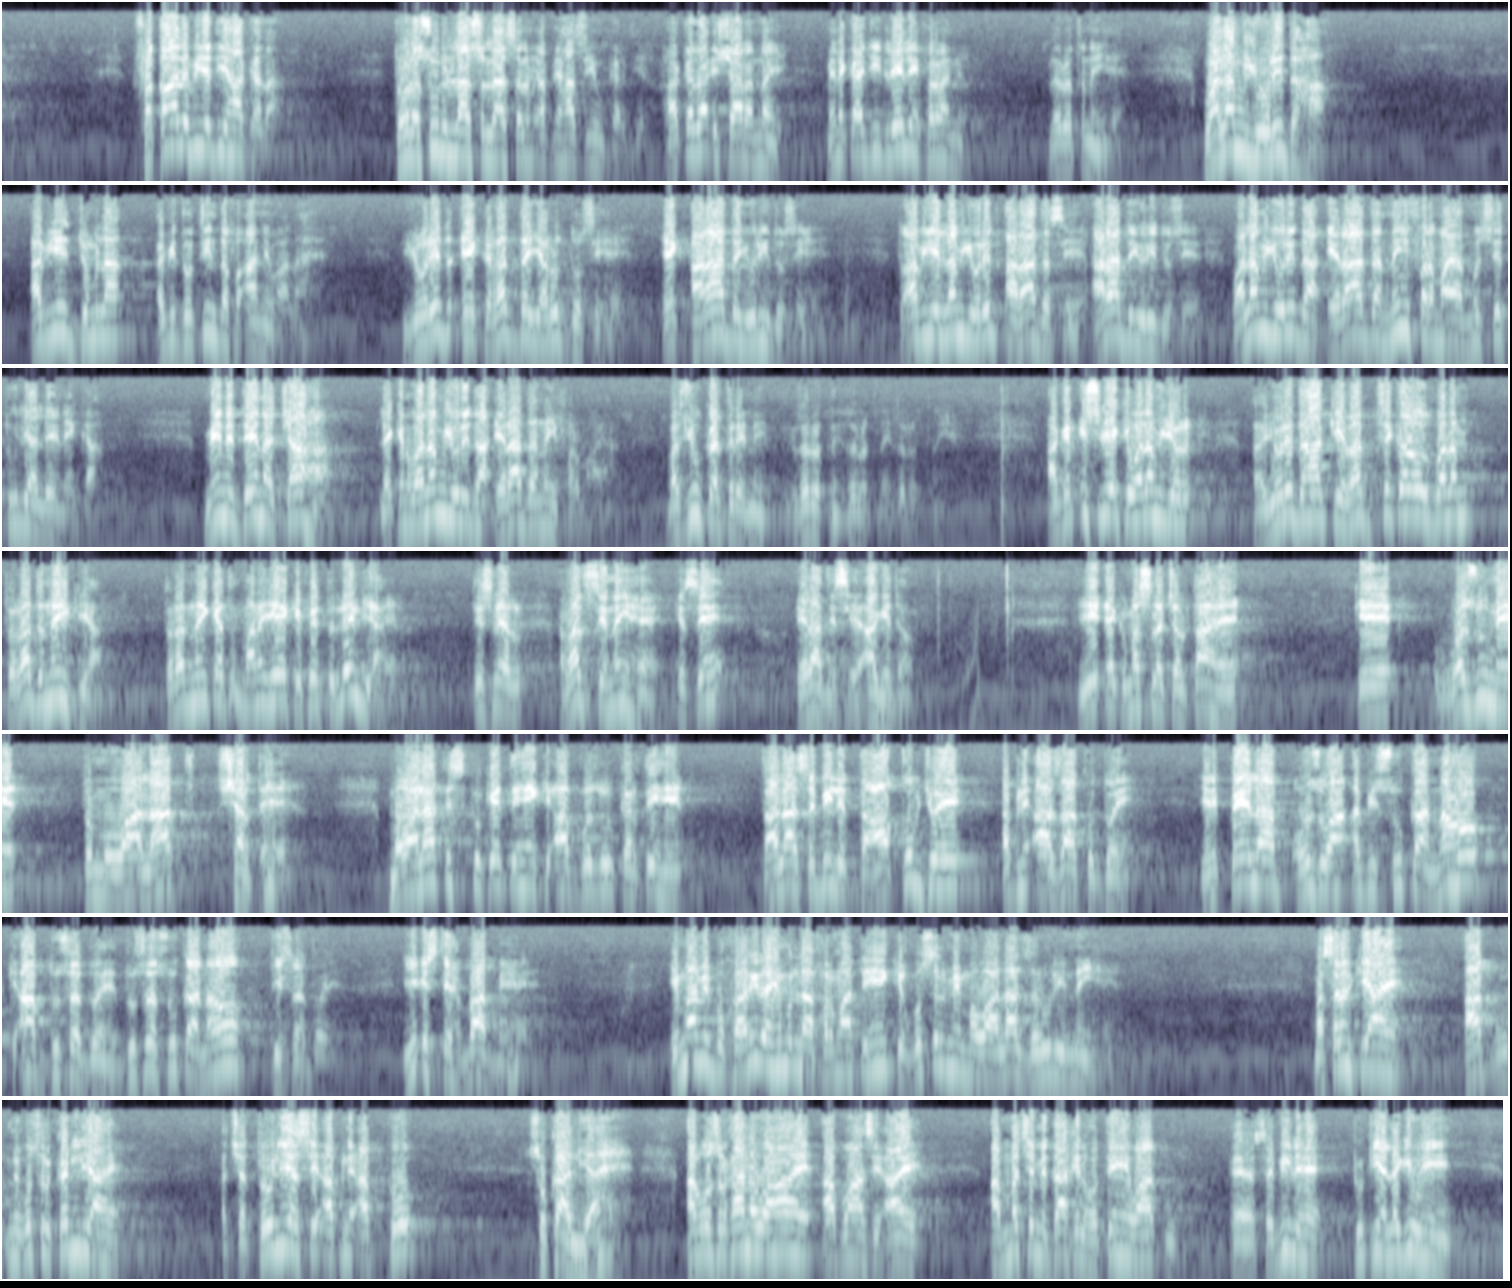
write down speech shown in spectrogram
فقال بھی یدی ہاں کرا تو رسول اللہ صلی اللہ علیہ وسلم نے اپنے ہاتھ سے یوں کر دیا۔ ہاکدہ اشارہ نہیں۔ میں نے کہا جی لے لیں۔ فرمانے ضرورت نہیں ہے۔ والم یورد اب یہ جملہ ابھی دو تین دفعہ آنے والا ہے۔ یورد ایک رد یاردو سے ہے، ایک اراد یوریدو سے ہے۔ تو اب یہ لم یورد اراد سے ہے، اراد یوریدو سے ہے۔ ولم یورد ارادہ نہیں فرمایا مجھ سے تولیا لینے کا۔ میں نے دینا چاہا، لیکن ولم یوردا ارادہ نہیں فرمایا۔ بس یوں کرتے رہے، نہیں، ضرورت نہیں ضرورت نہیں ضرورت نہیں اگر اس لیے کہ ولم یوردھا کی رد سے کرو، ولم تو رد نہیں کیا۔ تو رد نہیں کیا تو مانا یہ کہ پھر تو لے لیا ہے۔ نا تو اس لیے رد سے نہیں ہے کس سے ارادے سے آگے جاؤ۔ یہ ایک مسئلہ چلتا ہے کہ وضو میں تو موالات شرط ہے۔ موالات اس کو کہتے ہیں کہ آپ وضو کرتے ہیں تالا سبیل تعاقب جو ہے اپنے اعضا کو دوئیں۔ یعنی پہلا عضوا ابھی سوکھا نہ ہو کہ آپ دوسرا دوئیں۔ دوسرا سوکھا نہ ہو، تیسرا دوئیں۔ یہ استحباب میں ہے۔ امام بخاری رحم اللہ فرماتے ہیں کہ غسل میں موالات ضروری نہیں ہے۔ مثلا کیا ہے؟ آپ نے غسل کر لیا ہے۔ اچھا تولیہ سے اپنے آپ کو سکھا لیا ہے۔ اب غسل خانہ وہاں ہے، آپ وہاں سے آئے۔ اب مچھر میں داخل ہوتے ہیں، وہاں سبیل ہے، ٹوٹیاں لگی ہوئی ہیں۔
